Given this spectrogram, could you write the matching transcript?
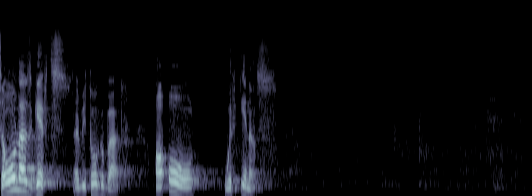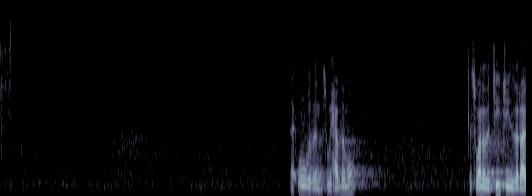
So, all those gifts that we talk about are all within us. They're all within us. We have them all. It's one of the teachings that I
